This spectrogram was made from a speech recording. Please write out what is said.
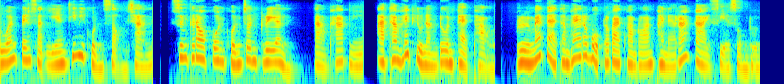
ล้วนเป็นสัตว์เลี้ยงที่มีขน2ชั้น ซึ่งถ้าเราโกนขนจนเกรียนตามภาพนี้ อาจทำให้ผิวหนังโดนแผดเผา หรือแม้แต่ทำให้ระบบระบายความร้อนภายในร่างกายเสียสมดุล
